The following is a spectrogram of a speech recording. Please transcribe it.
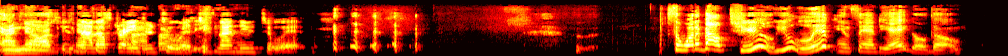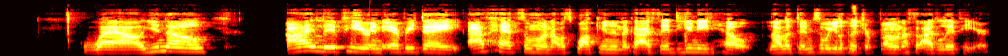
I know So she's not a stranger to it. She's not new to it. So what about you? You live in San Diego though. Wow. You know, I live here and every day I've had someone I was walking and the guy said, Do you need help? And I looked at him, so were you looking at your phone? I said, I live here.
